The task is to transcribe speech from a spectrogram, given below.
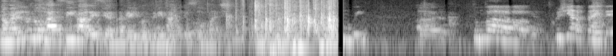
ನಮ್ಮೆಲ್ರು ಹಾರಿಸಿ ಹಾರೈಸಿ ಅಂತ ಹೇಳ್ಕೊಂತೀನಿ ಥ್ಯಾಂಕ್ ಯು ಸೋ ಮಚ್ ತುಂಬಾ ಖುಷಿ ಆಗ್ತಾ ಇದೆ.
